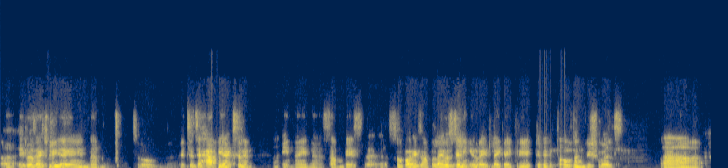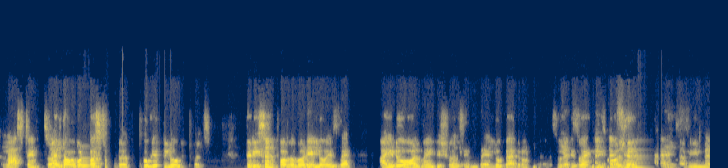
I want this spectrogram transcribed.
uh, uh, it was actually again um, so it's it's a happy accident in in uh, some ways. Uh, so for example, I was telling you right, like I created thousand visuals uh, last time. So I'll talk about first the is yellow visuals. The reason for the word yellow is that I do all my visuals in the yellow background. So yes. that is why it's called. I mean, uh,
